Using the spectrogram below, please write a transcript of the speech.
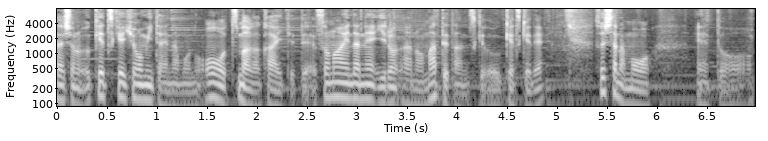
最初の受付表みたいなものを妻が書いててその間ねいろあの待ってたんですけど受付で。そしたらもうえっと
